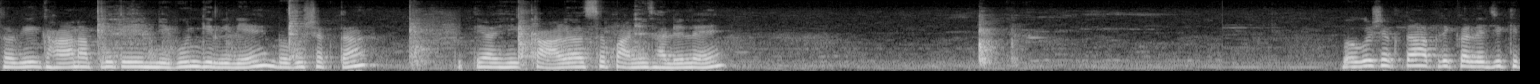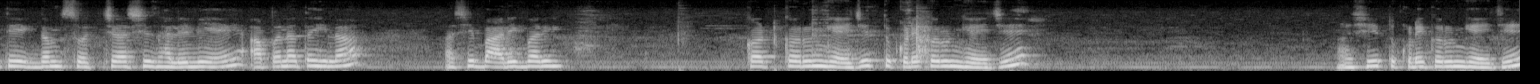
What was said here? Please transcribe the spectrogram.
सगळी घाण आपली ते निघून गेलेली आहे. बघू शकता. किती हे काळं असं पाणी झालेलं आहे. बघू शकता आपली कलेजी किती एकदम स्वच्छ अशी झालेली आहे. आपण आता हिला असे बारीक बारीक कट करून घ्यायचे तुकडे करून घ्यायचे. असे तुकडे करून घ्यायचे.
